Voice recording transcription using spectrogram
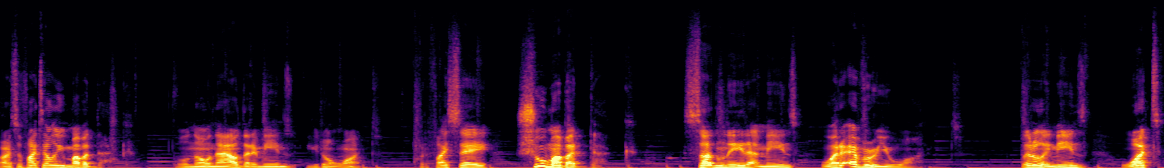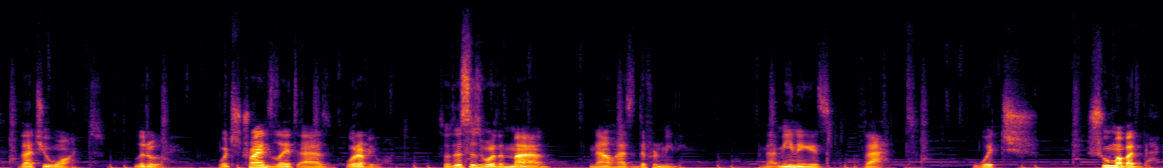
Alright, so if I tell you ma baddak, we'll know now that it means you don't want. But if I say shu ma baddak, suddenly that means whatever you want. Literally means what that you want. Literally. Which translates as whatever you want. So this is where the ma now has a different meaning. And that meaning is that, which. Shuma baddak.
